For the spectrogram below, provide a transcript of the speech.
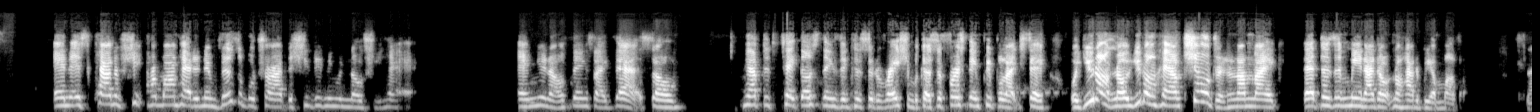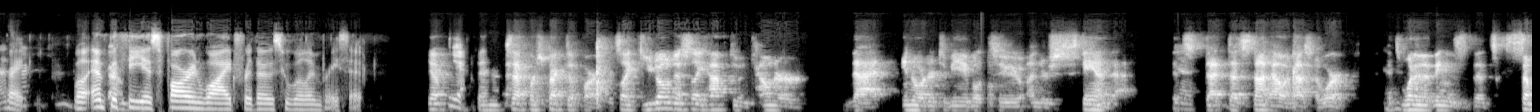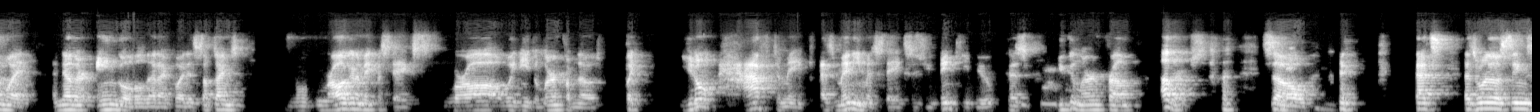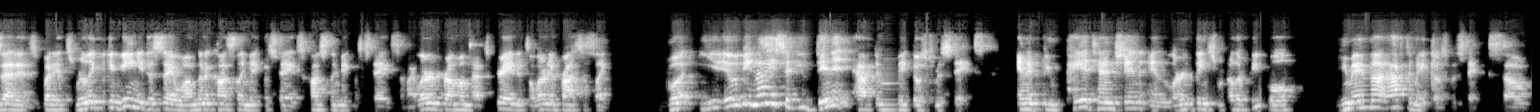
And it's kind of she. Her mom had an invisible tribe that she didn't even know she had, and you know things like that. So you have to take those things in consideration because the first thing people like to say, "Well, you don't know, you don't have children," and I'm like, that doesn't mean I don't know how to be a mother. That's Right. very well, empathy is far and wide for those who will embrace it. Yep. Yeah. And it's that perspective part. It's like you don't necessarily have to encounter that in order to be able to understand that. It's Yes. that that's not how it has to work. It's one of the things that's somewhat another angle that I put is sometimes we're- we're all going to make mistakes. We're all we need to learn from those, but you don't have to make as many mistakes as you think you do because mm-hmm. you can learn from others. so that's that's one of those things that is but it's really convenient to say well i'm going to constantly make mistakes constantly make mistakes. If i learn from them that's great. It's a learning process like but you, it would be nice if you didn't have to make those mistakes. And if you pay attention and learn things from other people you may not have to make those mistakes. So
